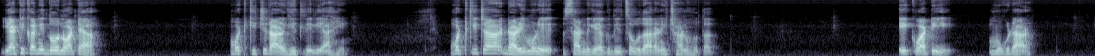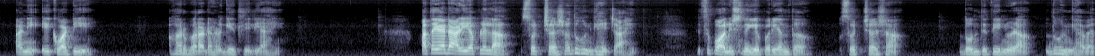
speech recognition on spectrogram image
या ठिकाणी दोन वाट्या मटकीची डाळ घेतलेली आहे. मटकीच्या डाळीमुळे सांडगे अगदी चवदार आणि छान होतात. एक वाटी मूग डाळ आणि एक वाटी हरभरा डाळ घेतलेली आहे. आता या डाळी आपल्याला स्वच्छ अशा धुवून घ्यायच्या आहेत. तिचं पॉलिश निघेपर्यंत स्वच्छ अशा दोन ते तीन वेळा धुवून घ्याव्यात.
